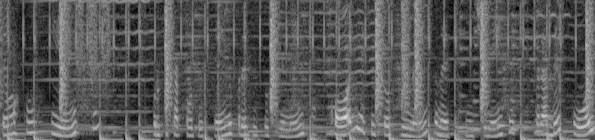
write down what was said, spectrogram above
Ter uma consciência por que está acontecendo, para esse sofrimento, acolhe esse sofrimento, né? Esse sentimento, para depois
